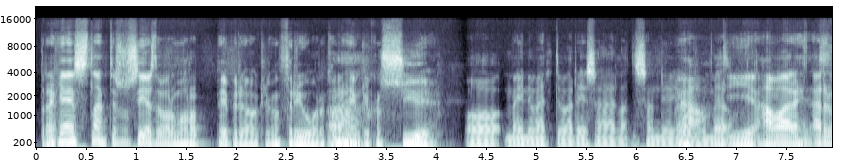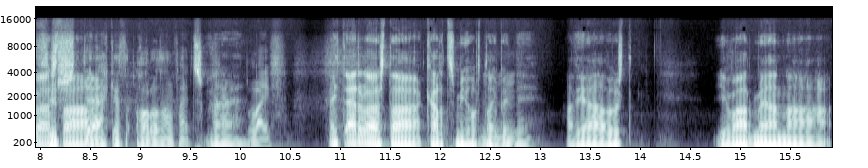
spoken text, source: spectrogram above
Mm. er ekki eins slæmt eins og síðast við vorum að horfa á peipiru og klukkan 3 og komin Ah. heim klukkan 7 Og meini vendu var Israel Adesanya og Jón Romero það var eitt erfiðasta Þurfti ekki að horfa á þann fætt sko. Live. Eitt erfiðasta kart sem ég horta í Mhm. byrni af því að þú veist ég var með hana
